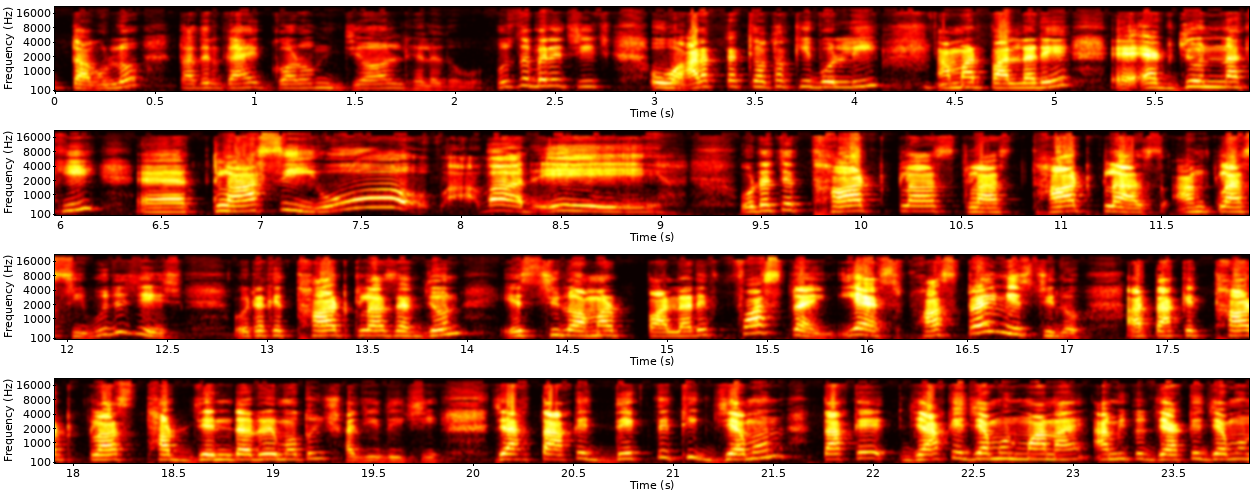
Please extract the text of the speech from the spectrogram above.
কুত্তাগুলো তাদের গায়ে গরম জল ঢেলে দেবো। বুঝতে পেরেছিস? ও আর একটা কথা কি বললি? আমার পার্লারে একজন নাকি ক্লাসি ও বাবা রে! ওটা হচ্ছে third class class third class unclassy বুঝেছিস? ওটাকে থার্ড ক্লাস একজন এসছিল আমার পার্লারে first time yes first time এসছিল। আর তাকে থার্ড ক্লাস থার্ড জেন্ডারের মতোই সাজিয়ে দিয়েছি। যা, তাকে দেখতে ঠিক যেমন, তাকে যাকে যেমন মানায়, আমি তো যাকে যেমন,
